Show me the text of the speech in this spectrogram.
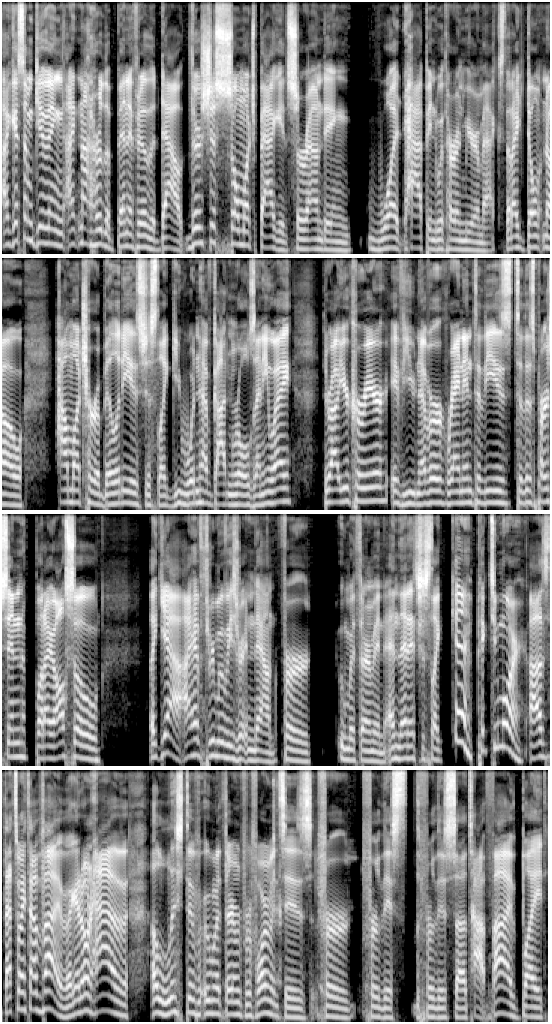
I guess I'm giving not her the benefit of the doubt. There's just so much baggage surrounding what happened with her and Miramax that I don't know how much her ability is just like you wouldn't have gotten roles anyway throughout your career if you never ran into these to this person. But I also like, yeah, I have three movies written down for Uma Thurman, and then it's just like, eh, pick two more. Oz, that's my top five. Like, I don't have a list of Uma Thurman performances for for this for this uh, top five, but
